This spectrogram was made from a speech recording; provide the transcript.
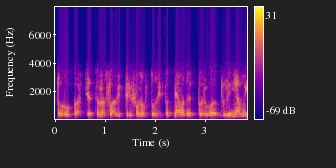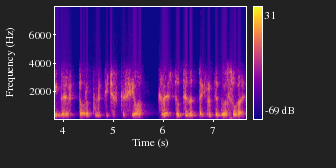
Второ, партията на Слави Трифонов този път няма да е първа, дори няма и да е втора политическа сила. Къде ще отидат техните гласове?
